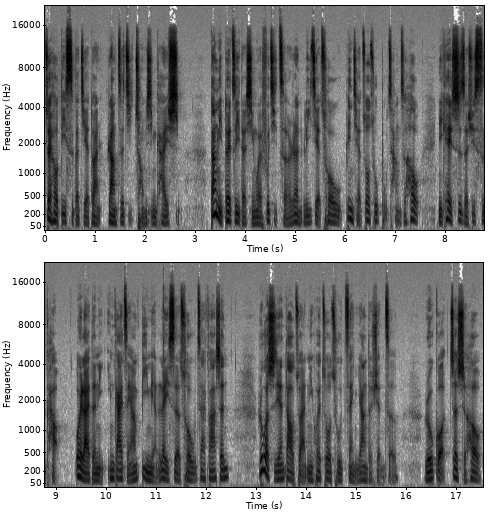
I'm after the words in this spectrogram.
最后第四个阶段，让自己重新开始。当你对自己的行为负起责任、理解错误，并且做出补偿之后，你可以试着去思考，未来的你应该怎样避免类似的错误再发生。如果时间倒转，你会做出怎样的选择？如果这时候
